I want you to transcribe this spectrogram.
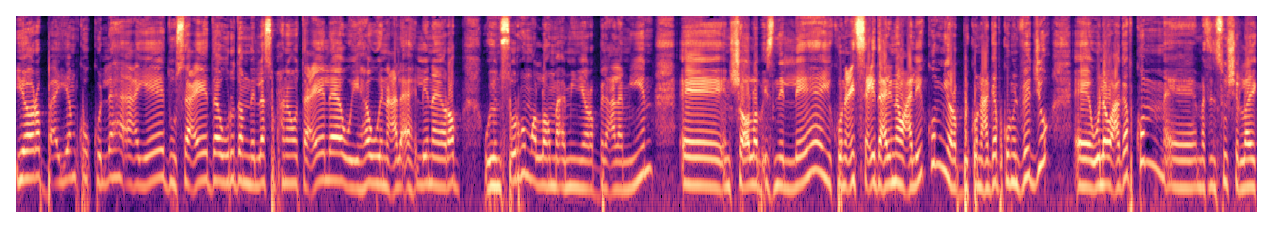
يا رب أيامكم كلها أعياد وسعادة ورضا من الله سبحانه وتعالى ويهون على أهلنا يا رب وينصرهم. اللهم آمين يا رب العالمين. آه إن شاء الله بإذن الله يكون عيد سعيد علينا وعليكم. يا رب يكون عجبكم الفيديو. آه ولو عجبكم آه ما تنسوش ال like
